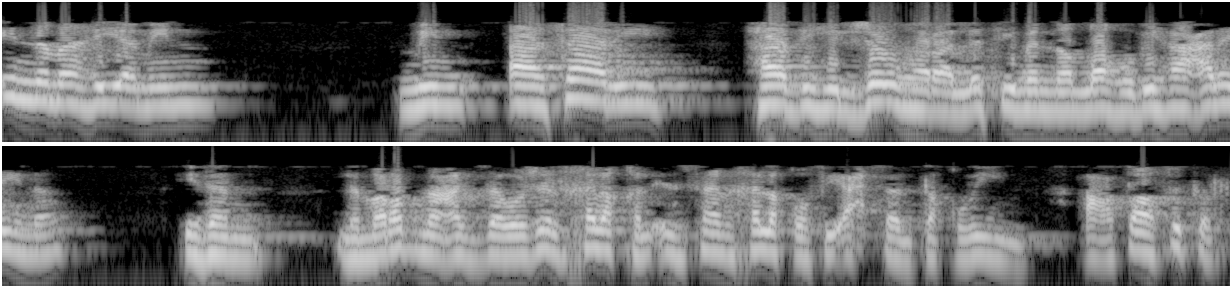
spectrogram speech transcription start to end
إنما هي من من آثار هذه الجوهرة التي من الله بها علينا. إذا لما ربنا عز وجل خلق الإنسان خلقه في أحسن تقويم. أعطاه فكر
